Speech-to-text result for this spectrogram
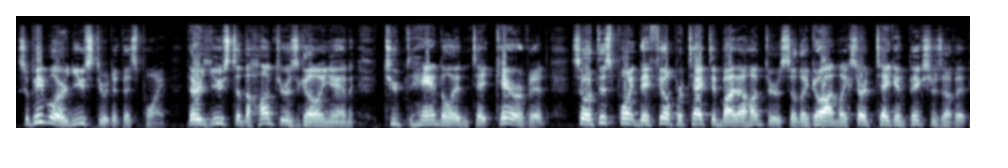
so people are used to it at this point. They're used to the hunters going in to handle it and take care of it. So at this point, they feel protected by the hunters, so they go out and like start taking pictures of it.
